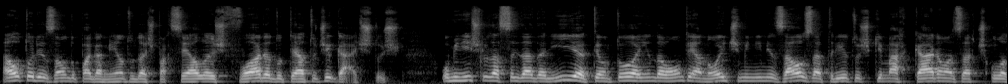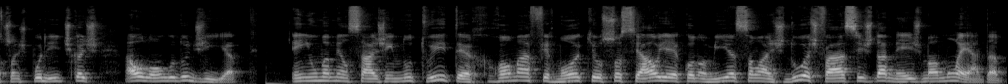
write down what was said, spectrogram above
autorizando o pagamento das parcelas fora do teto de gastos. O ministro da Cidadania tentou ainda ontem à noite minimizar os atritos que marcaram as articulações políticas ao longo do dia. Em uma mensagem no Twitter, Roma afirmou que o social e a economia são as duas faces da mesma moeda.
